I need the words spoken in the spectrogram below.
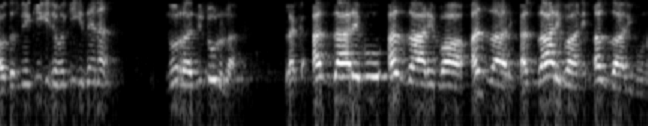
او تسنیه کیږي جمع کیږي ده نه نور راځي ټول لا لك الضارب الضاربا الضارب الضاربان الضاربون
